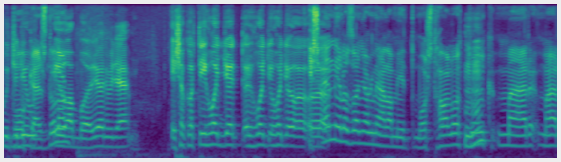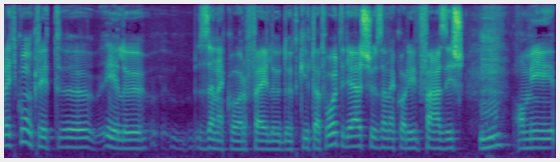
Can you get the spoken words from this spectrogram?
Úgyhogy mókás dolog. Ő abból jön, ugye, és akkor ti hogy hogy, hogy... És ennél az anyagnál, amit most hallottunk, uh-huh. már, már egy konkrét élő zenekar fejlődött ki. Tehát volt egy első zenekari fázis, uh-huh. ami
